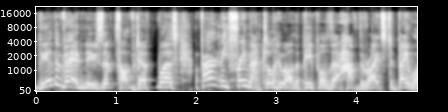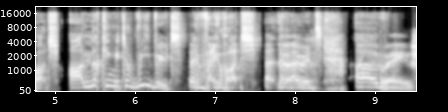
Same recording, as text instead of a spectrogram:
The other bit of news that popped up was apparently Fremantle, who are the people that have the rights to Baywatch, are looking at a reboot of Baywatch at the moment. Um, Brave.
